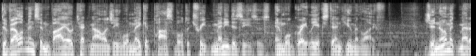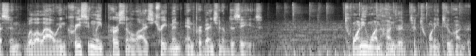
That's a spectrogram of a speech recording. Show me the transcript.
Developments in biotechnology will make it possible to treat many diseases and will greatly extend human life. Genomic medicine will allow increasingly personalized treatment and prevention of disease. 2100 to 2200.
